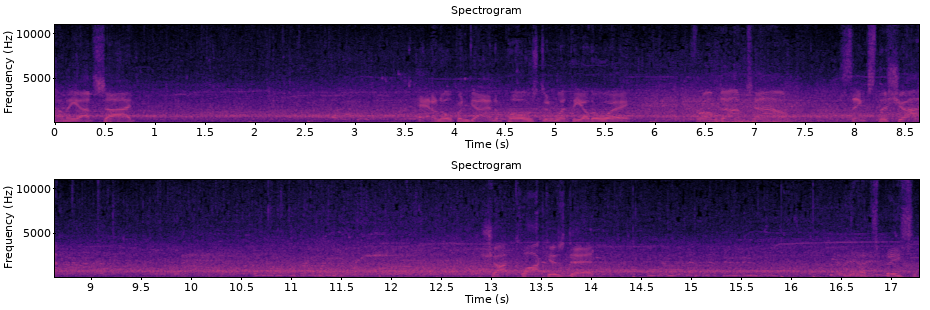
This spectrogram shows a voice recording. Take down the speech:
On the outside. Had an open guy in the post and went the other way. From downtown. Sinks the shot. Shot clock is dead. That spacing.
